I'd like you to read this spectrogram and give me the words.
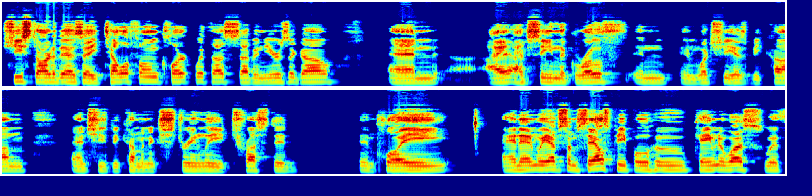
She started as a telephone clerk with us seven years ago and I have seen the growth in in what she has become, and she's become an extremely trusted employee. And then we have some salespeople who came to us with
